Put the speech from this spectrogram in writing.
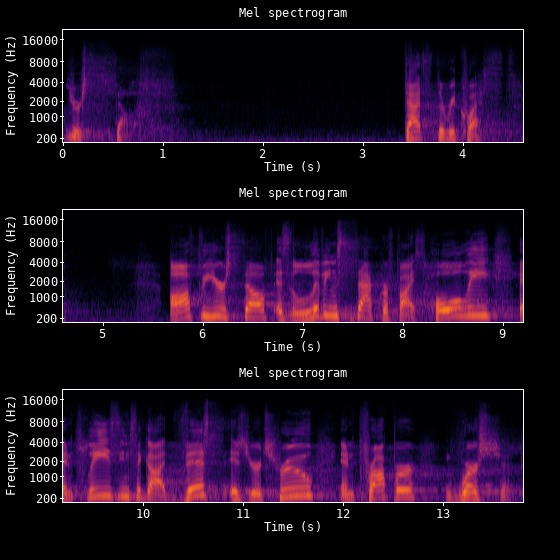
yourself. That's the request. Offer yourself as a living sacrifice, holy and pleasing to God. This is your true and proper worship.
